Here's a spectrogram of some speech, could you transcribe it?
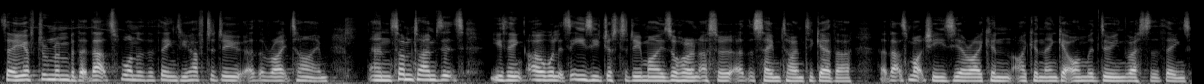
So you have to remember that that's one of the things you have to do at the right time. And sometimes it's you think, oh well, it's easy just to do my zuhr and asr at the same time together. Uh, That's much easier. I can I can then get on with doing the rest of the things.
